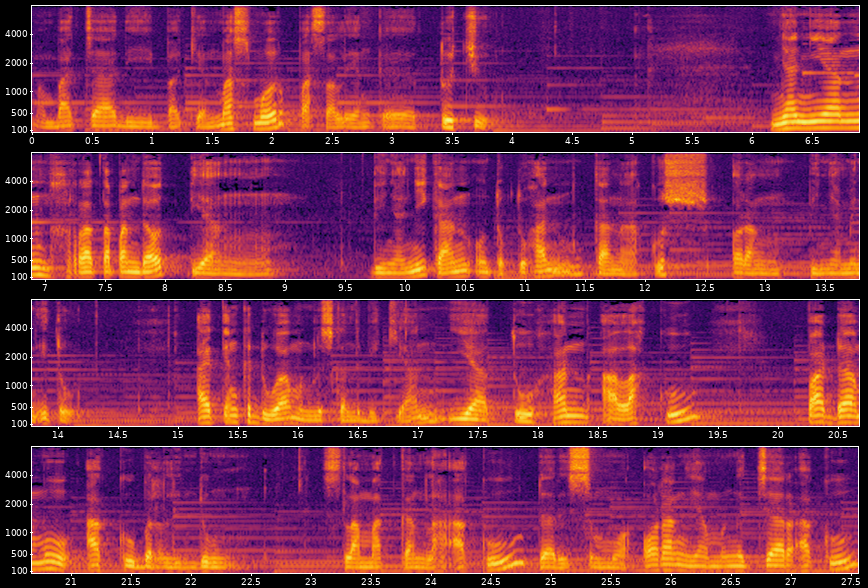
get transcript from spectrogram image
membaca di bagian Mazmur pasal yang ke-7. Nyanyian ratapan Daud yang dinyanyikan untuk Tuhan karena Kus orang Binyamin itu. Ayat yang kedua menuliskan demikian, Ya Tuhan Allahku, padamu aku berlindung. Selamatkanlah aku dari semua orang yang mengejar aku,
